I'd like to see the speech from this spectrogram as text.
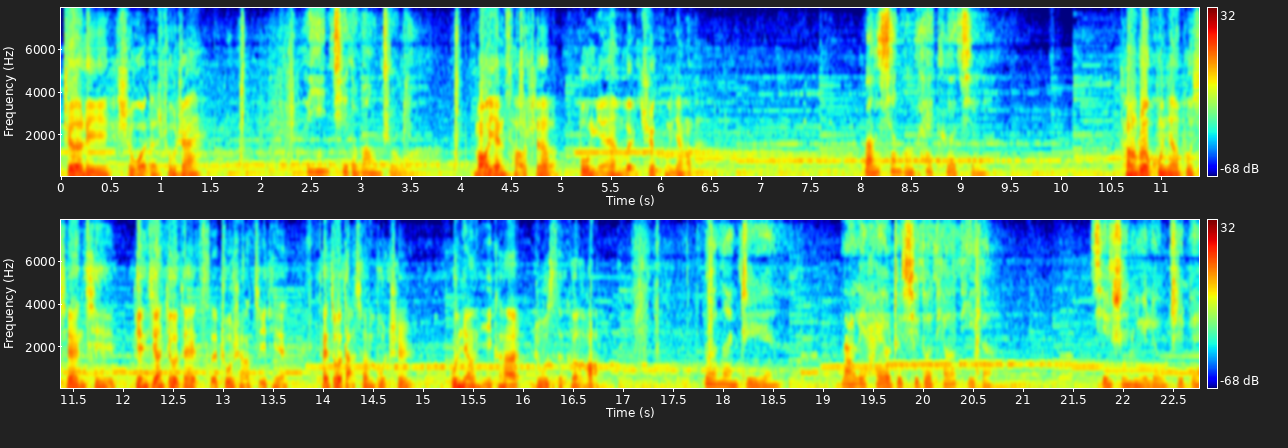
这里是我的书斋。他殷切地望着我。茅檐草舍，不免委屈姑娘了。王相公太客气了。倘若姑娘不嫌弃，便将就在此住上几天，再做打算不迟。姑娘一看如此可好？落难之人，哪里还有这许多挑剔的？妾身女流之辈，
